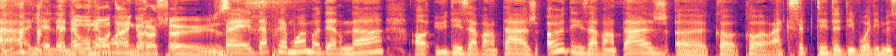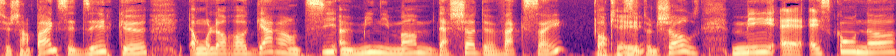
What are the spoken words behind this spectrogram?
Hein? Nos montagnes rocheuses. Ben, D'après moi, Moderna a eu des avantages. Un des avantages euh, qu'a accepté de dévoiler M. Champagne, c'est de dire que on leur a garanti un minimum d'achat de vaccins Bon, c'est une chose, mais euh, est-ce qu'on a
